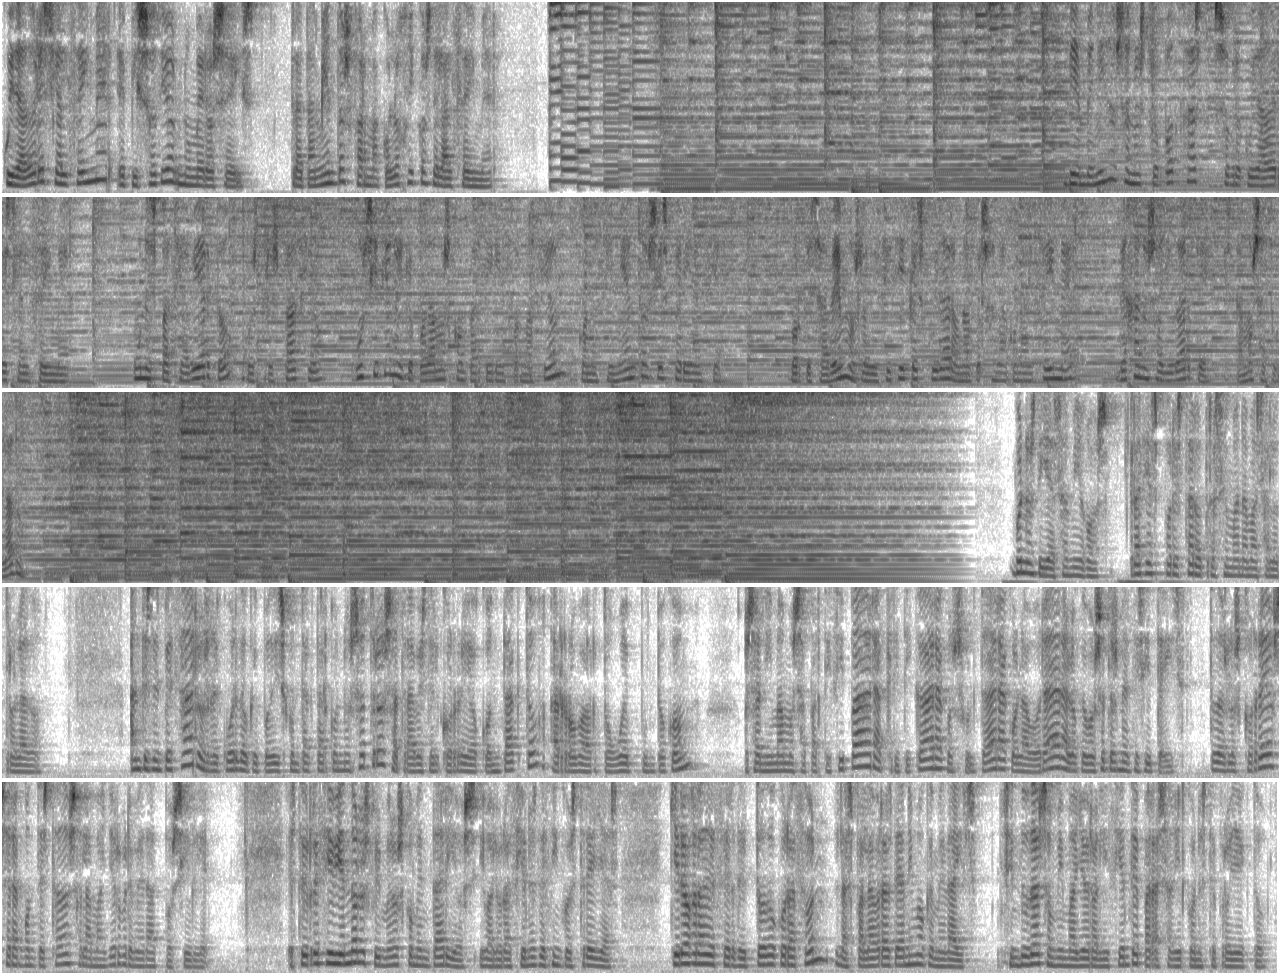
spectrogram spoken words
Cuidadores y Alzheimer, episodio número 6. Tratamientos farmacológicos del Alzheimer. Bienvenidos a nuestro podcast sobre cuidadores y Alzheimer. Un espacio abierto, vuestro espacio, un sitio en el que podamos compartir información, conocimientos y experiencias. Porque sabemos lo difícil que es cuidar a una persona con Alzheimer, déjanos ayudarte, estamos a tu lado. Buenos días amigos, gracias por estar otra semana más al otro lado. Antes de empezar os recuerdo que podéis contactar con nosotros a través del correo contacto. Os animamos a participar, a criticar, a consultar, a colaborar, a lo que vosotros necesitéis. Todos los correos serán contestados a la mayor brevedad posible. Estoy recibiendo los primeros comentarios y valoraciones de cinco estrellas. Quiero agradecer de todo corazón las palabras de ánimo que me dais. Sin duda son mi mayor aliciente para seguir con este proyecto.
